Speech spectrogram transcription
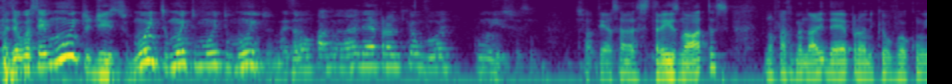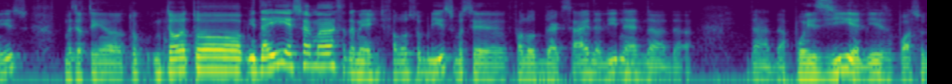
Mas eu gostei muito disso. Muito, muito, muito, muito. Mas eu não faço a menor ideia pra onde que eu vou com isso, assim. Só tem essas três notas. Não faço a menor ideia pra onde que eu vou com isso. Mas eu tenho. eu tô- então eu tô. E daí isso é massa também. A gente falou sobre isso. Você falou do Dark Side ali, né? Da, da, da, da poesia ali, eu posso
